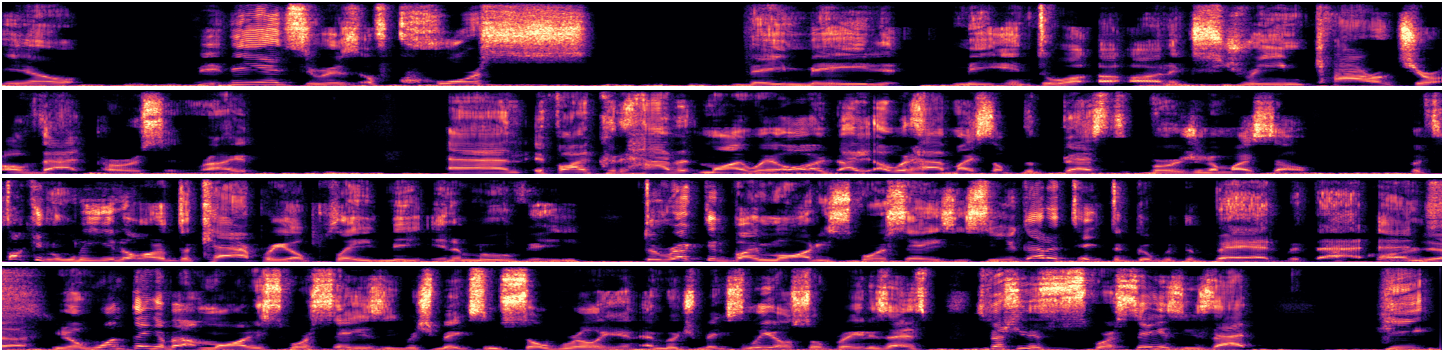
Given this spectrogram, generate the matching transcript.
you know, the, the answer is, of course, they made me into a, a- an extreme character of that person, right? And if I could have it my way, oh, I, I would have myself the best version of myself. But fucking Leonardo DiCaprio played me in a movie directed by Marty Scorsese. So you got to take the good with the bad with that. And yeah. you know, one thing about Marty Scorsese, which makes him so brilliant and which makes Leo so brilliant, is that, especially this is Scorsese, is that he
